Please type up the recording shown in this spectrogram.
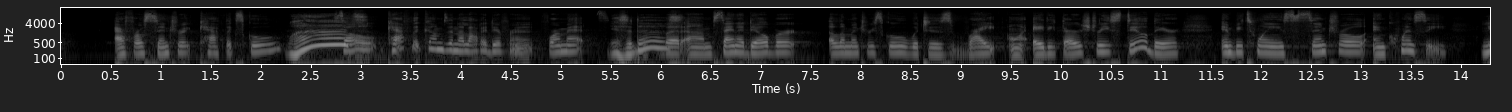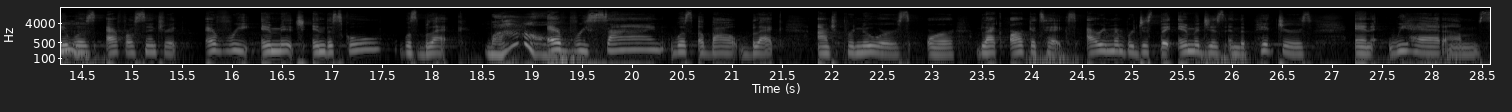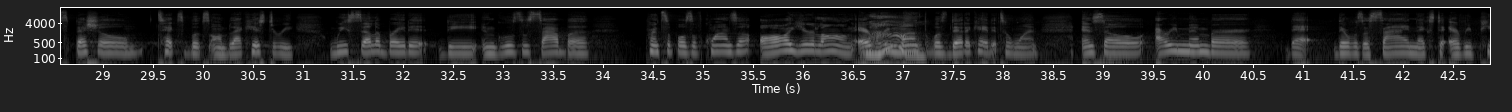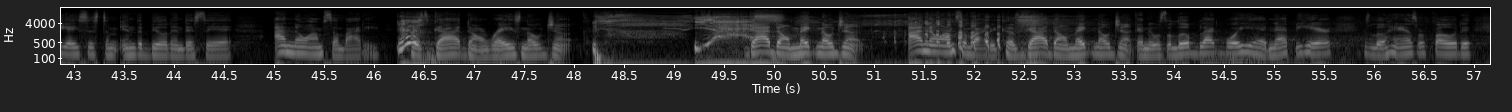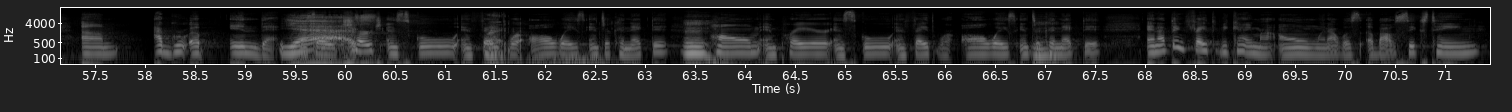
Afrocentric Catholic school. what? So Catholic comes in a lot of different formats. yes, it does. But um, St. Adalbert Elementary School, which is right on 83rd Street, still there in between Central and Quincy. It Mm. was Afrocentric. Every image in the school was black. wow. Every sign was about black entrepreneurs or black architects. I remember just the images and the pictures. And we had um, special textbooks on black history. We celebrated the Nguzo Saba principles of Kwanzaa all year long. Every Wow. month was dedicated to one. And so I remember that there was a sign next to every PA system in the building that said, I know I'm somebody because God don't raise no junk. yes. God don't make no junk. I know I'm somebody because God don't make no junk. And it was a little black boy. He had nappy hair. His little hands were folded. Um, I grew up in that. And So church and school and faith Right. were always interconnected. Mm. Home and prayer and school and faith were always interconnected. And I think faith became my own when I was about 16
